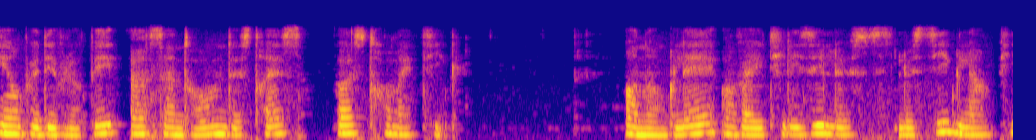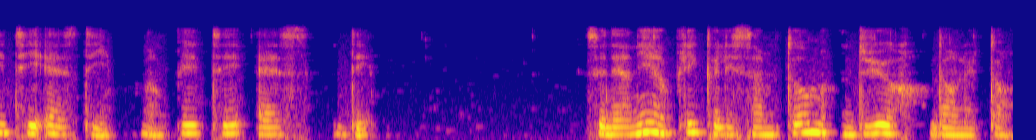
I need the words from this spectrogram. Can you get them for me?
et on peut développer un syndrome de stress post-traumatique. En anglais, on va utiliser le, sigle PTSD, donc PTSD. Ce dernier implique que les symptômes durent dans le temps.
